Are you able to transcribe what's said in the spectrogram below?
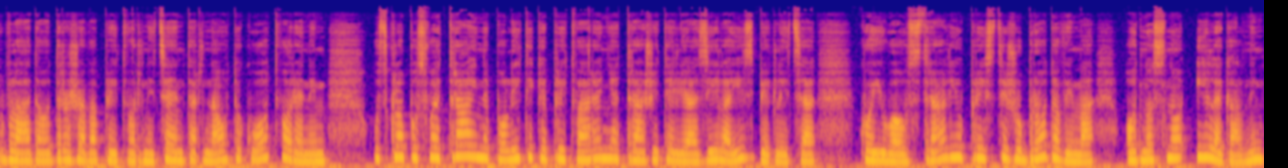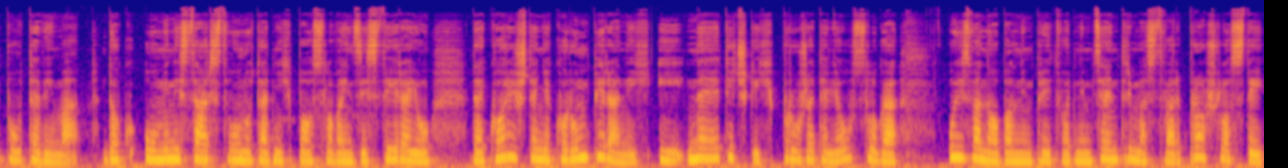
Vlada održava pritvorni centar na otoku otvorenim u sklopu svoje trajne politike pritvaranja tražitelja azila izbjeglica koji u Australiju pristižu brodovima, odnosno ilegalnim putevima dok u Ministarstvu unutarnjih poslova inzistiraju da je korištenje korumpiranih i neetičkih pružatelja usluga u izvanobalnim pritvornim centrima stvar prošlosti,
